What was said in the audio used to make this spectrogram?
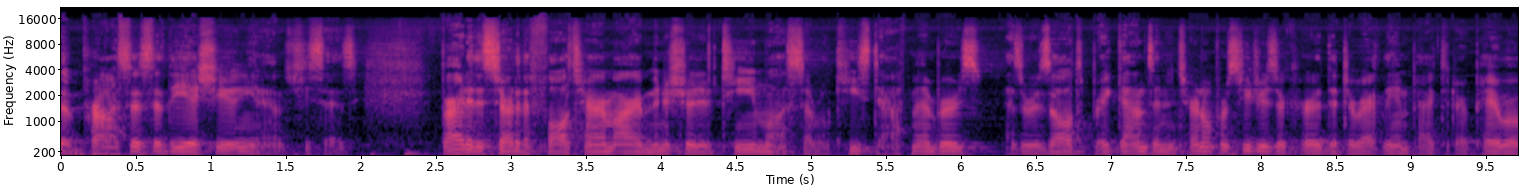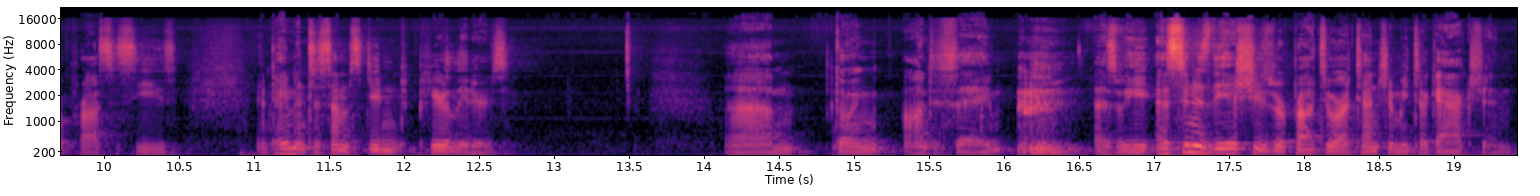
the process of the issue. You know, she says, prior to the start of the fall term, our administrative team lost several key staff members. As a result, breakdowns in internal procedures occurred that directly impacted our payroll processes and payment to some student peer leaders. Um, going on to say, as we, as soon as the issues were brought to our attention, we took action.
